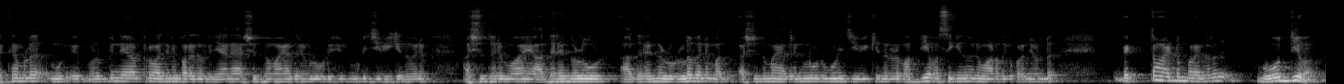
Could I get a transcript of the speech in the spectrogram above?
ഒക്കെ നമ്മൾ പിന്നെ ആ പ്രവാചകൻ പറയുന്നുണ്ട് ഞാൻ അശുദ്ധമായ അധരങ്ങളോട് കൂടി ജീവിക്കുന്നവനും അശുദ്ധരമായ അധരങ്ങളോ അധരങ്ങളുള്ളവനും അശുദ്ധമായ അധരങ്ങളോട് കൂടി ജീവിക്കുന്നവരുടെ മധ്യ വസിക്കുന്നവനുമാണെന്നൊക്കെ പറഞ്ഞുകൊണ്ട് വ്യക്തമായിട്ടും പറയുന്നത് ബോധ്യമാണ്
